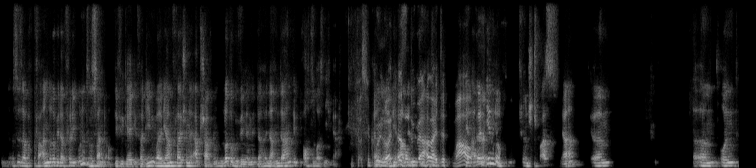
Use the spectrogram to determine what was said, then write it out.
Das ist aber für andere wieder völlig uninteressant, ob die viel Geld die verdienen, weil die haben vielleicht schon eine Erbschaft und Lottogewinne in der, Hinterhand, die braucht sowas nicht mehr. Was für coole ja, Leute hast arbeiten, du gearbeitet. Wow. Die arbeiten noch für einen Spaß, ja. Ähm, ähm, und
